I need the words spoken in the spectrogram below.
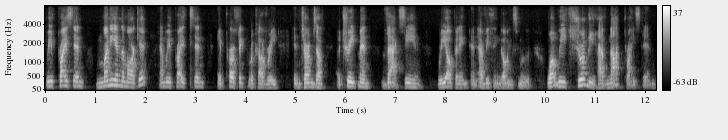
We've priced in money in the market and we've priced in a perfect recovery in terms of a treatment, vaccine, reopening, and everything going smooth. What we surely have not priced in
